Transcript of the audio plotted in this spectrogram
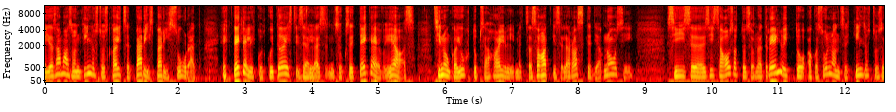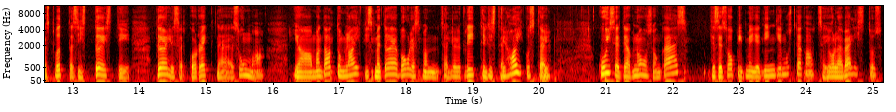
ja samas on kindlustuskaitsed päris, päris suured. ehk tegelikult, kui tõesti selles niisuguses tegeveas sinuga juhtub see halvim, et sa saadki selle raske diagnoosi, siis, siis sa ausalt öeldes oled relvitu, aga sul on see kindlustusest võtta siis tõesti tõeliselt korrektne summa ja Mandatum Life'is me tõepoolest on sellel kriitilistel haigustel, kui see diagnoos on käes ja see sobib meie tingimustega, see ei ole välistus,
